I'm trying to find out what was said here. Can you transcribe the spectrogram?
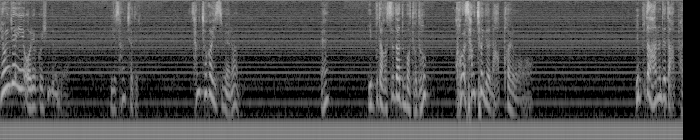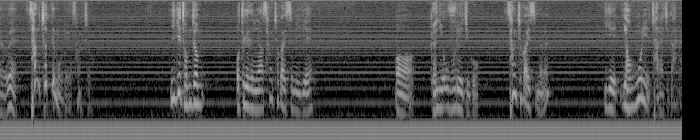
굉장히 어렵고 힘든 거예요. 이게 상처들이. 상처가 있으면은, 예? 이쁘다고 쓰다듬어도 그거 상처인데 아파요. 이쁘다 하는데도 아파요. 왜? 상처 때문에 그래요. 상처. 이게 점점 어떻게 되느냐? 상처가 있으면 이게 어 괜히 우울해지고 상처가 있으면은 이게 영혼이 자라지가 않아요.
